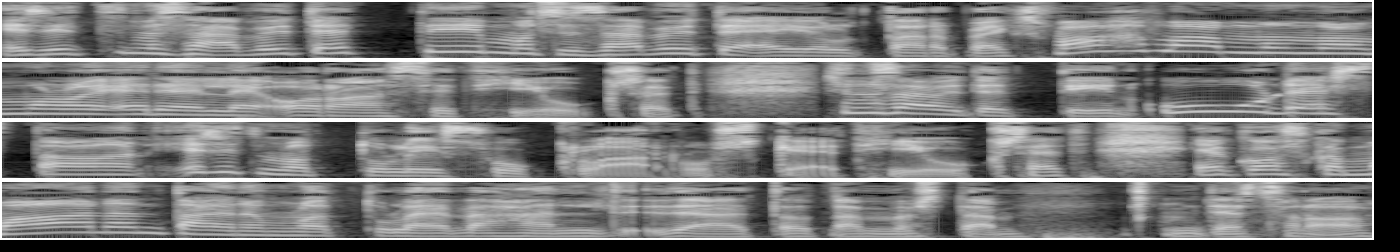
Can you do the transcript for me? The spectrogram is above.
Ja sitten me sävytettiin, mutta se sävyte ei ollut tarpeeksi vahvaa. Mulla, mulla oli edelleen oranssit hiukset. Sitten me sävytettiin uudestaan ja sitten mulle tuli suklaaruskeet hiukset. Ja koska maanantaina mulle tulee vähän äh, to, tämmöistä, miten sanoo,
